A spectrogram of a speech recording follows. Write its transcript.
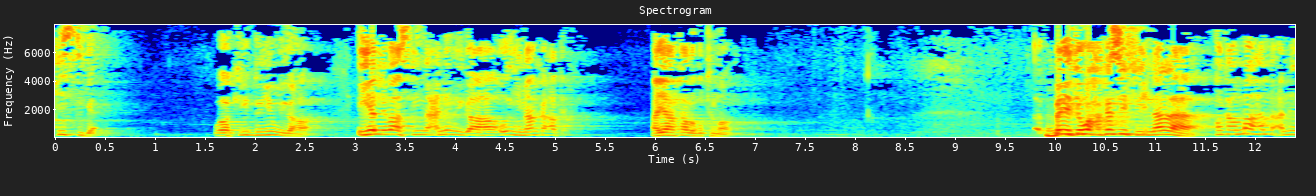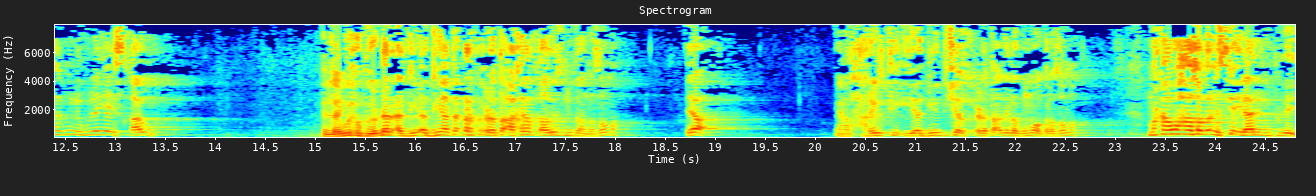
xisiga waa kii dunyawiga ahaa. Iyo libaaskii macnawiga ahaa oo iimaanka cad ayaa halkaa lagu tilmaamay. Beytka waxaa ka sii fiicnaan lahaa. Halkaa ma aha macnaheedu in lagu leeyahay isqaawi ila wuxuu ku yidhi dhar addunya dhar ku xidhato aakhiraad qaawismi doonta soo ma? Ya. Inaad xariirtii iyo addunya dusheeda ku xidhato adi laguma ogola soo ma? Markaa waxaaso dhan iska ilaali buu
